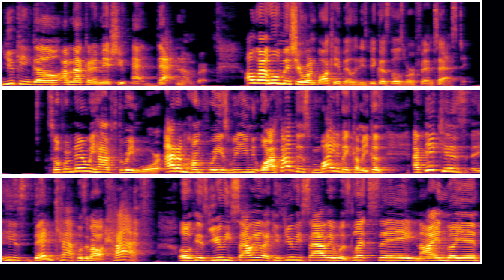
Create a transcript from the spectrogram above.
you can go. I'm not gonna miss you at that number. Although I will miss your run blocking abilities because those were fantastic. So from there we have three more. Adam Humphries, We knew, well, I thought this might have been coming because I think his his dead cap was about half of his yearly salary. Like his yearly salary was, let's say, nine million.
